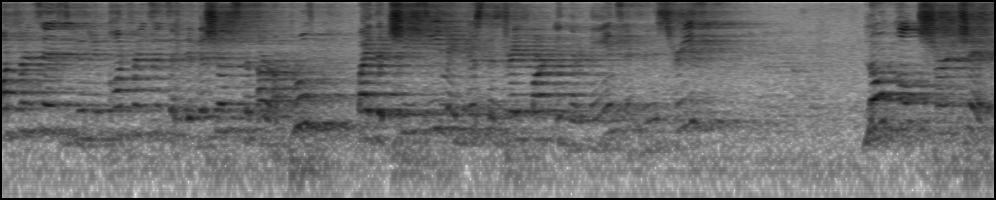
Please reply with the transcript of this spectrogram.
conferences, union conferences, and divisions that are approved by the GC may use the trademark in their names and ministries. Local churches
